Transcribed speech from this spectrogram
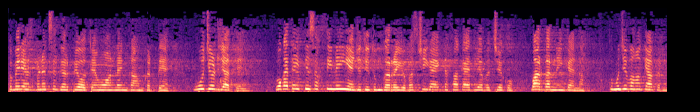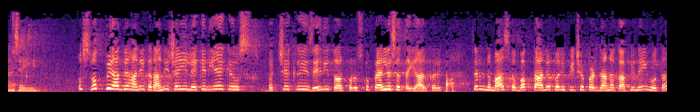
تو میرے ہسبینڈ اکثر گھر پہ ہوتے ہیں، وہ آن لائن کام کرتے ہیں، وہ چڑ جاتے ہیں۔ وہ کہتے ہیں اتنی سختی نہیں ہے جتنی تم کر رہی ہو، بس ٹھیک ہے، ایک دفعہ کہہ دیا بچے کو، بار بار نہیں کہنا۔ تو مجھے وہاں کیا کرنا چاہیے؟ اس وقت بھی یاد دہانی کرانی چاہیے لیکن یہ کہ اس بچے کی ذہنی طور پر اس کو پہلے سے تیار کرے۔ صرف نماز کا وقت آنے پر ہی پیچھے پڑ جانا کافی نہیں ہوتا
